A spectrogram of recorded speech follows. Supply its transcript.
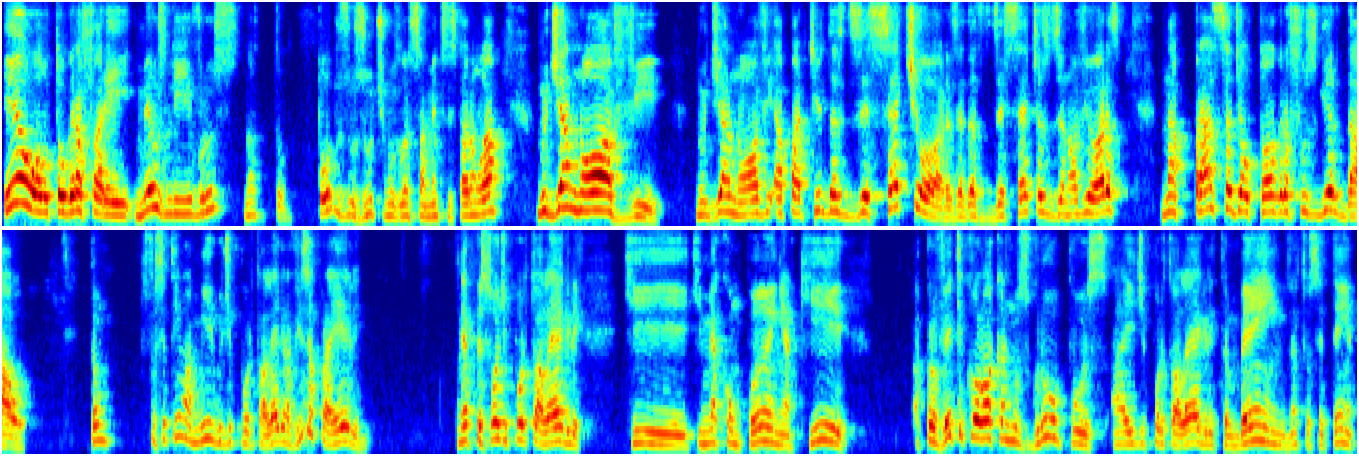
Eu autografarei meus livros, todos os últimos lançamentos estarão lá, no dia 9, no dia 9, a partir das 17 horas, é das 17 às 19 horas, na Praça de Autógrafos Gerdau. Então, se você tem um amigo de Porto Alegre, avisa para ele, né, pessoal de Porto Alegre que, que me acompanha aqui, aproveita e coloca nos grupos aí de Porto Alegre também, né, que você tenha,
